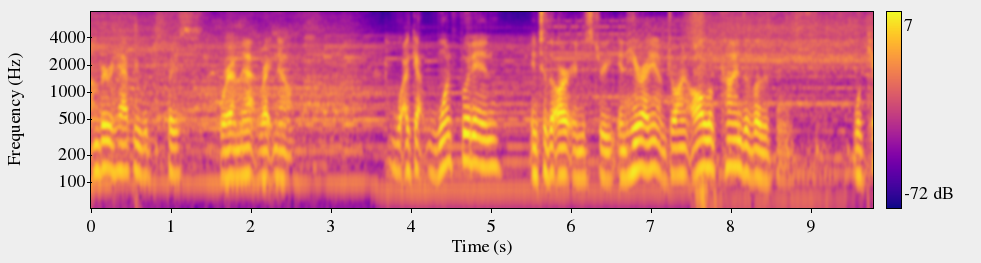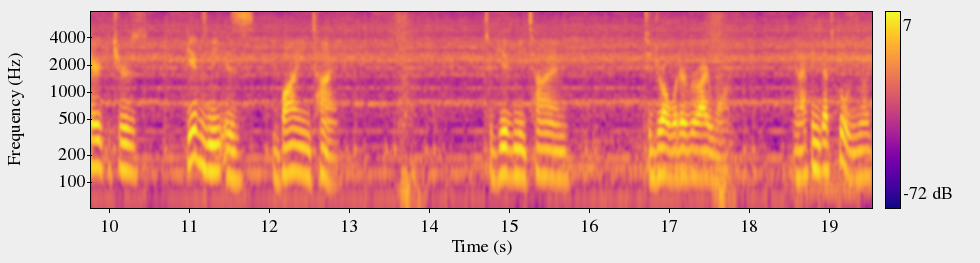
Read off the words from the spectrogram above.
I'm very happy with the place where I'm at right now. I got one foot in into the art industry, and here I am drawing all kinds of other things. What caricatures gives me is buying time. To give me time to draw whatever I want. And I think that's cool, you know.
